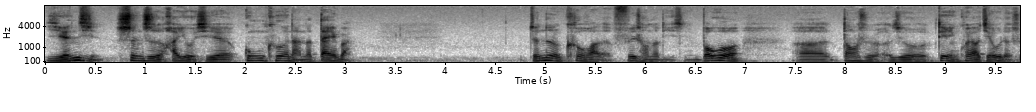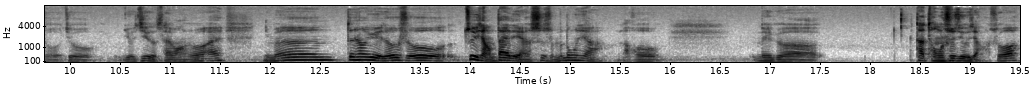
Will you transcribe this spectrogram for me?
严谨，甚至还有些工科男的呆板。真的刻画的非常的理性，包括，呃，当时就电影快要结尾的时候，就有记者采访说：“哎，你们登上月球的时候最想带点是什么东西啊？”然后，那个他同事就讲说：“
